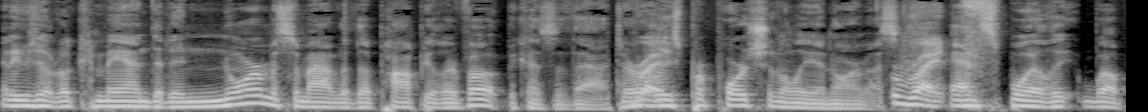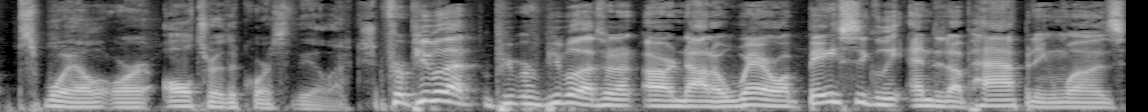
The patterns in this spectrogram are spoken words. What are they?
and he was able to command an enormous amount of the popular vote because of that, or Right. at least proportionally enormous. Right. And spoil, well, spoil or alter the course of the election. for people that for people that are not aware, what basically ended up happening was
